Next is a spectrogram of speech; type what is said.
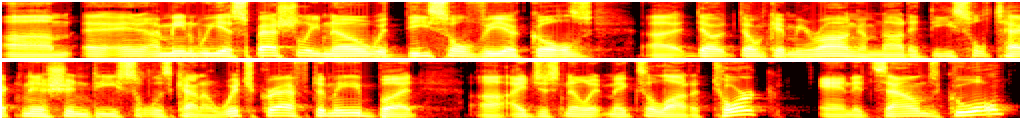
Um, and, I mean, we especially know with diesel vehicles. Uh, don't don't get me wrong. I'm not a diesel technician. Diesel is kind of witchcraft to me, but uh, I just know it makes a lot of torque and it sounds cool.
